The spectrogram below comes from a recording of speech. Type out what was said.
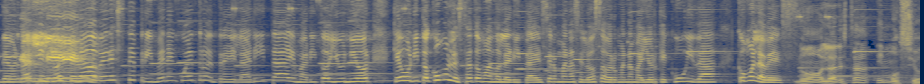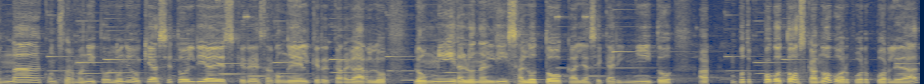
De verdad Qué que no esperaba lindo. ver este primer encuentro entre Larita y Marito Junior. Qué bonito. ¿Cómo lo está tomando Larita? ¿Es hermana celosa o hermana mayor que cuida? ¿Cómo la ves? No, Lara está emocionada con su hermanito. Lo único que hace todo el día es querer estar con él, querer cargarlo. Lo mira, lo analiza, lo toca, le hace cariñito. Un po- poco tosca, ¿no? Por, por, por la edad.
